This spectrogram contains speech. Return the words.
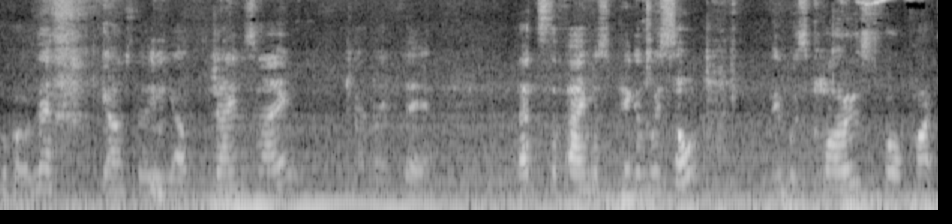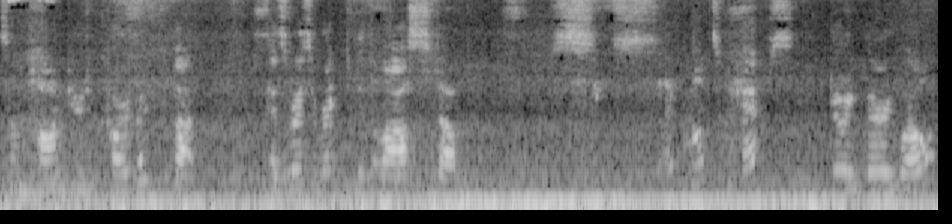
we'll go left down to the uh, James Lane, and left there. That's the famous Pig and Whistle. It was closed for quite some time due to COVID, but has resurrected in the last um, six, eight months perhaps, doing very well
